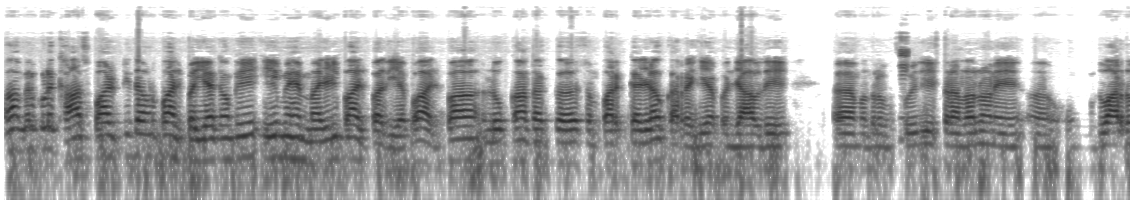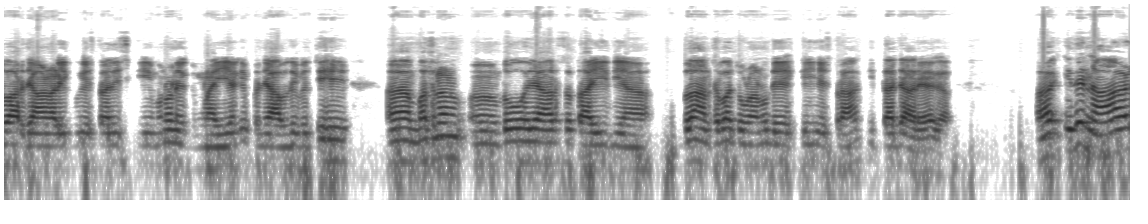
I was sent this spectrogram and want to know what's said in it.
ਹਾਂ ਬਿਲਕੁਲ ਇਹ ਖਾਸ ਪਾਰਟੀ ਤਾਂ ਹੁਣ ਭਾਜਪਾ ਹੀ ਆ ਕਿਉਂਕਿ ਇਹ ਮੁਹਿੰਮ ਜਿਹੜੀ ਭਾਜਪਾ ਦੀ ਆ। ਭਾਜਪਾ ਲੋਕਾਂ ਤੱਕ ਸੰਪਰਕ ਹੈ ਜਿਹੜਾ ਉਹ ਕਰ ਰਹੀ ਆ ਪੰਜਾਬ ਦੇ ਮਤਲਬ। ਕੋਈ ਇਸ ਤਰ੍ਹਾਂ ਦਾ ਉਹਨਾਂ ਨੇ ਦਵਾਰ ਦਵਾਰ ਜਾਣ ਵਾਲੀ ਕੋਈ ਇਸ ਤਰ੍ਹਾਂ ਦੀ ਸਕੀਮ ਉਹਨਾਂ ਨੇ ਬਣਾਈ ਹੈ ਕਿ ਪੰਜਾਬ ਦੇ ਵਿੱਚ ਇਹ ਮਸਲਨ ਅਹ 2027 ਦੀਆਂ ਵਿਧਾਨ ਸਭਾ ਚੋਣਾਂ ਨੂੰ ਦੇਖ ਕੇ ਇਸ ਤਰ੍ਹਾਂ ਕੀਤਾ ਜਾ ਰਿਹਾ ਹੈਗਾ। ਇਹਦੇ ਨਾਲ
